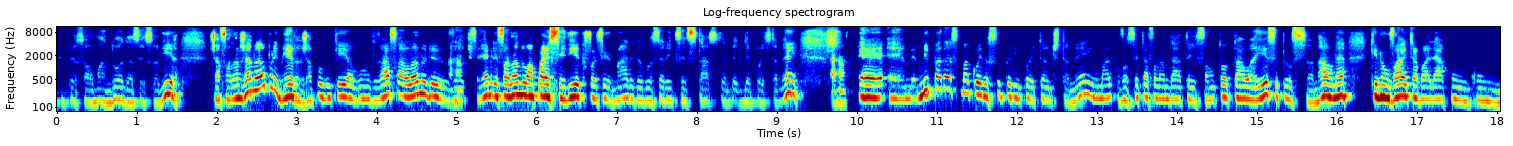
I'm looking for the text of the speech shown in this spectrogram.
que o pessoal mandou da assessoria, já falando, já não é o primeiro, já publiquei alguns, já falando de uhum. Family, falando de uma parceria que foi firmada, que eu gostaria que você citasse depois também. Uhum. É, é, me parece uma coisa super importante também, uma, você está falando da atenção total a esse profissional, né, que não vai trabalhar com, com,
